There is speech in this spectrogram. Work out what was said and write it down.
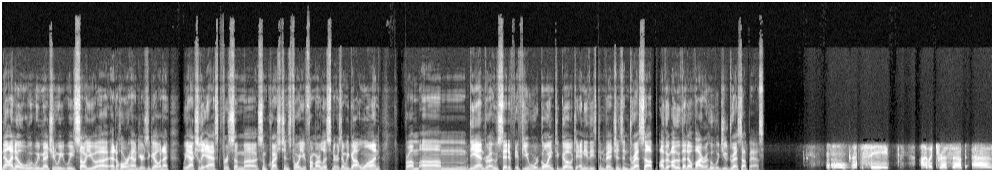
Now I know we we mentioned we, we saw you uh, at a horror hound years ago, and I we actually asked for some uh, some questions for you from our listeners, and we got one from um, Deandra who said if, if you were going to go to any of these conventions and dress up other other than Elvira, who would you dress up as? See. I would dress up as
